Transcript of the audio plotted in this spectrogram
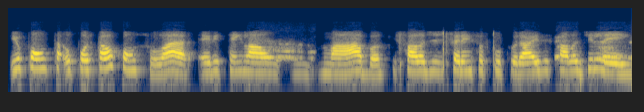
E o, o portal consular, ele tem lá um, uma aba que fala de diferenças culturais e fala de leis.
